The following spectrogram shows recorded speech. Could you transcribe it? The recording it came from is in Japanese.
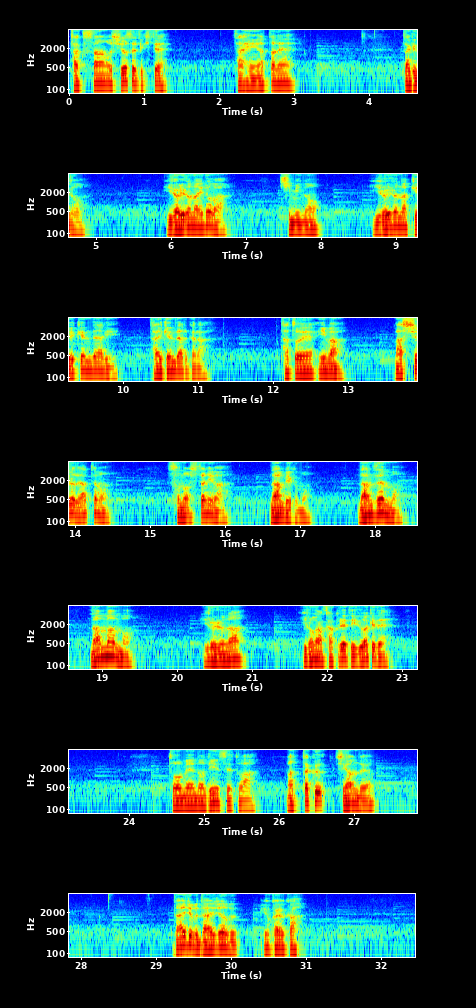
たくさん押し寄せてきて大変やったね。だけど、いろいろな色は君のいろいろな経験であり体験であるから、たとえ今真っ白であっても、その下には何百も何千も何万もいろいろな色が隠れているわけで、透明の人生とは全く違うんだよ。大丈夫大丈夫、よかよか。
